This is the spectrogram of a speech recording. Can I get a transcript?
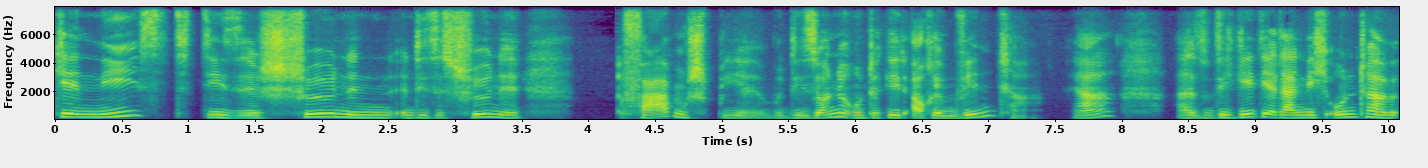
genießt diese schönen, dieses schöne Farbenspiel, wo die Sonne untergeht, auch im Winter. Ja, also die geht ja dann nicht unter,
